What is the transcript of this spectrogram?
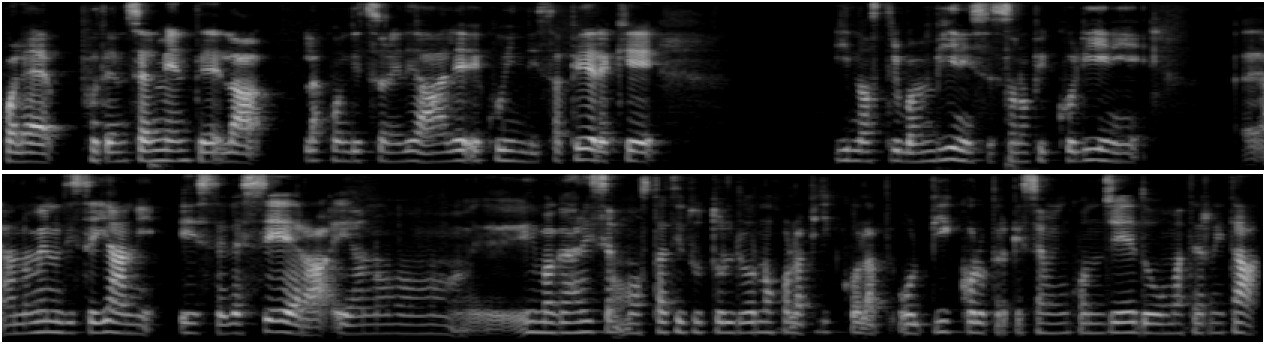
qual è potenzialmente la, la condizione ideale e quindi sapere che i nostri bambini, se sono piccolini, eh, hanno meno di 6 anni e se è sera e, hanno, e magari siamo stati tutto il giorno con la piccola o il piccolo perché siamo in congedo o maternità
